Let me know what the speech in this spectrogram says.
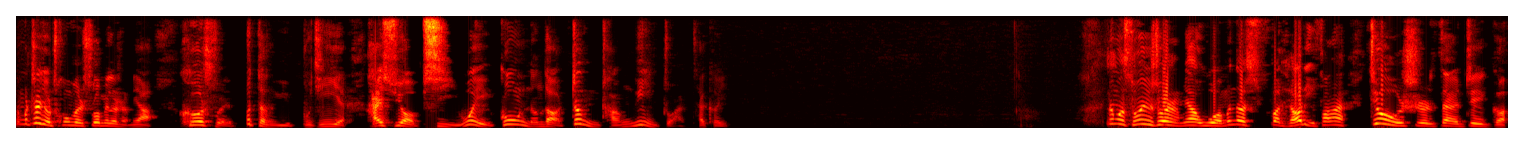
那么这就充分说明了什么呀？喝水不等于补津液，还需要脾胃功能的正常运转才可以。那么，所以说什么呀？我们的调理方案就是在这个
